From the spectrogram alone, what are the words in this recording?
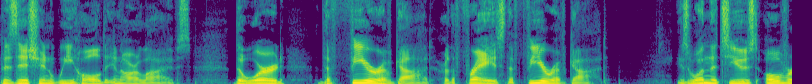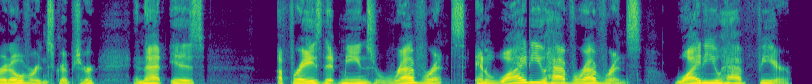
position we hold in our lives. The word the fear of God, or the phrase, the fear of God, is one that's used over and over in Scripture, and that is a phrase that means reverence. And why do you have reverence? Why do you have fear?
